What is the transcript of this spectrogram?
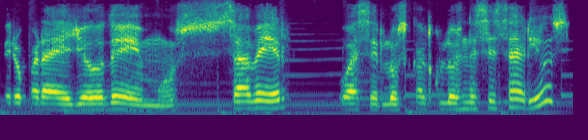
Pero para ello debemos saber o hacer los cálculos necesarios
